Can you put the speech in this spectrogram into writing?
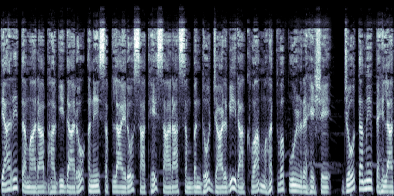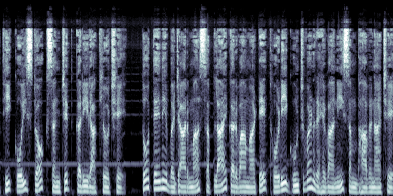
ત્યારે તમારા ભાગીદારો અને સપ્લાયરો સાથે સારા સંબંધો જાળવી રાખવા મહત્વપૂર્ણ રહેશે. જો તમે પહેલાથી કોઈ સ્ટોક સંચિત કરી રાખ્યો છે, તો તેને બજારમાં સપ્લાય કરવા માટે થોડી ગૂંચવણ રહેવાની સંભાવના છે.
